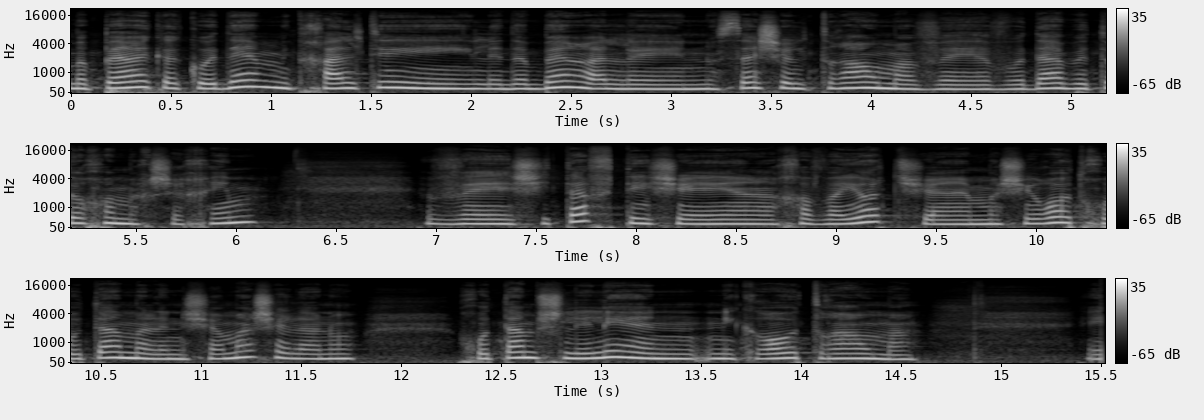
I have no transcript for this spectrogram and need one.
בפרק הקודם התחלתי לדבר על אה, נושא של טראומה ועבודה בתוך המחשכים, ושיתפתי שהחוויות שמשאירות חותם על הנשמה שלנו, חותם שלילי, הן נקראות טראומה. אה,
